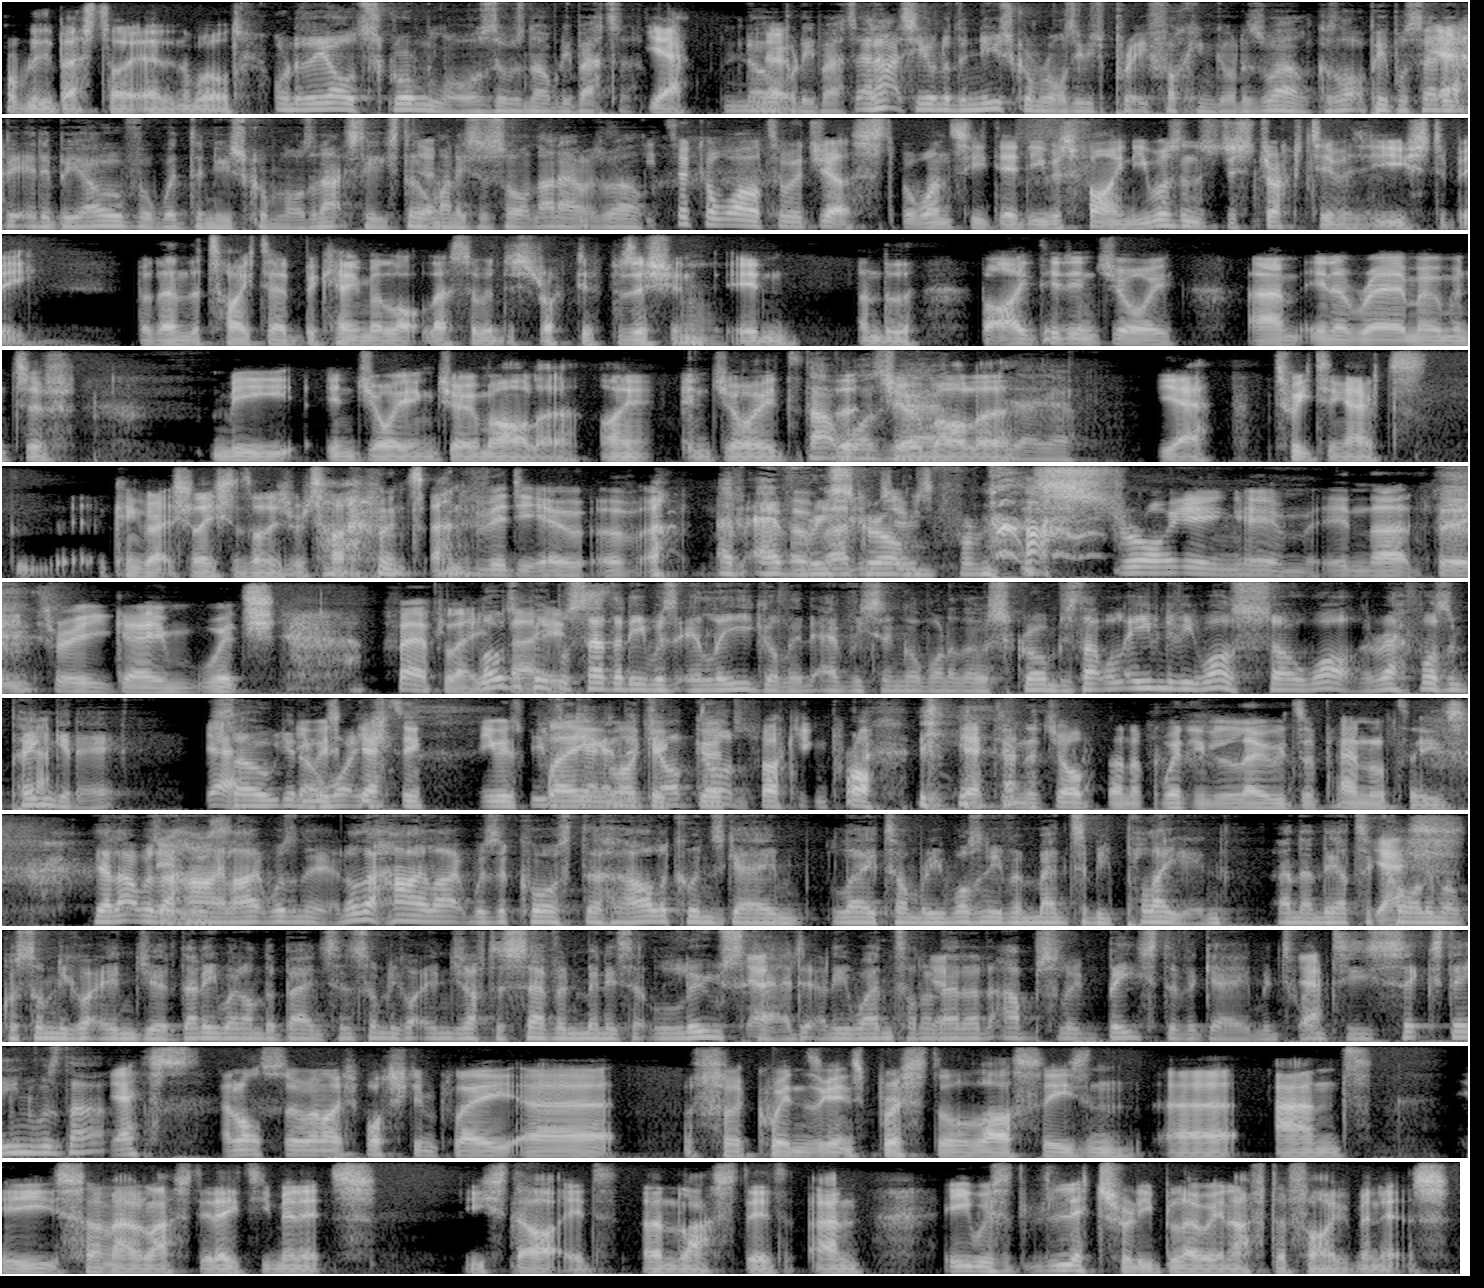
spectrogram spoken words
probably the best tight end in the world. Under the old scrum laws, there was nobody better. Yeah. Nobody better. And actually, under the new scrum laws, he was pretty fucking good as well. Because a lot of people said Yeah. it'd, be, it'd be over with the new scrum laws, and actually, he still Yeah. managed to sort that out as well. He took a while to adjust, but once he did, he was fine. He wasn't as destructive as he used to be. But then the tight end became a lot less of a destructive position Hmm. in under the. But I did enjoy, um, in a rare moment of me enjoying Joe Marler, I enjoyed That that was Joe yeah, Marler, Yeah, yeah. yeah, tweeting out congratulations on his retirement and a video of, uh, Of every Adam scrum from that. destroying him in that 33 game. Which, fair play. Loads of people is- said that he was illegal in every single one of those scrums. It's like, well, even if he was, so what? The ref wasn't pinging it. Yeah, so you know he was what? getting he was he was playing getting like a good done. fucking prop, was getting the job done and winning loads of penalties. Yeah, that was a It was- highlight, wasn't it? Another highlight was, of course, the Harlequins game late on where he wasn't even meant to be playing, and then they had to call him up because somebody got injured. Then he went on the bench, and somebody got injured after seven minutes at loose Yes. head, and he went on and Yeah. had an absolute beast of a game in 2016. Was that? Yes, and also when I watched him play uh, for Quins against Bristol last season, uh, and he somehow lasted 80 minutes. He started and lasted, and he was literally blowing after five minutes,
